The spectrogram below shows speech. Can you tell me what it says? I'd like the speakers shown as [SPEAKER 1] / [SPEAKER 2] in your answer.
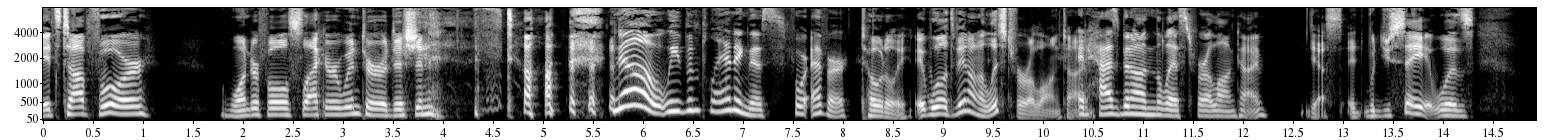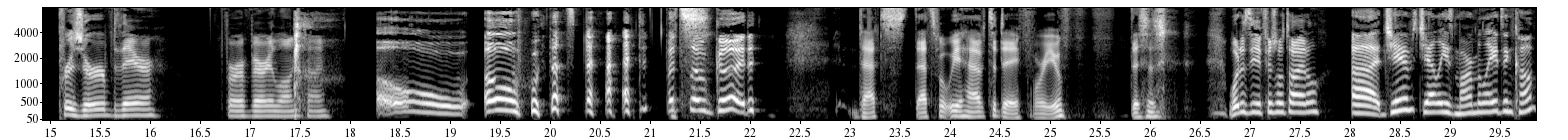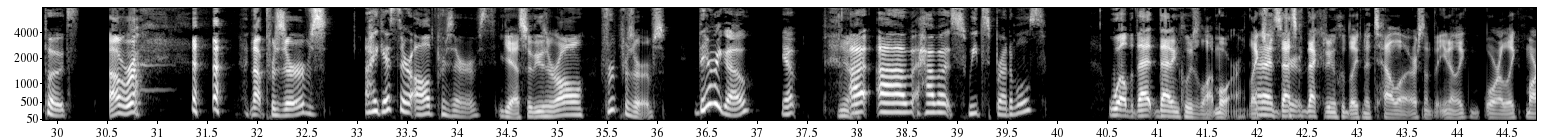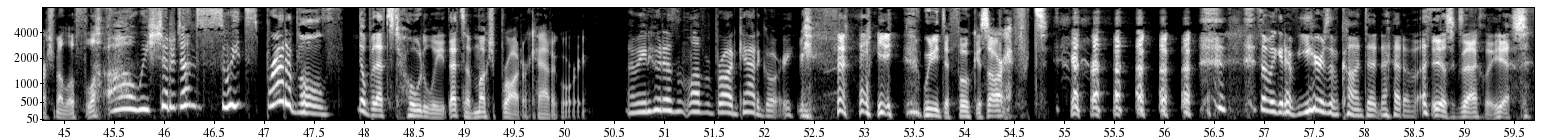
[SPEAKER 1] It's top four. Wonderful Slacker Winter Edition.
[SPEAKER 2] no, we've been planning this forever.
[SPEAKER 1] totally. It, well, it's been on a list for a long time.
[SPEAKER 2] It has been on the list for a long time.
[SPEAKER 1] yes. It, would you say it was preserved there for a very long time?
[SPEAKER 2] Oh, oh, that's bad, but so good.
[SPEAKER 1] that's that's what we have today for you. This is what is the official title?
[SPEAKER 2] Uh, jams, jellies, marmalades, and compotes.
[SPEAKER 1] All right. Not preserves.
[SPEAKER 2] I guess they're all preserves.
[SPEAKER 1] Yeah, so these are all fruit preserves.
[SPEAKER 2] There we go. Yep.
[SPEAKER 1] Yeah.
[SPEAKER 2] Uh, um, how about sweet spreadables?
[SPEAKER 1] Well, but that that includes a lot more. Like
[SPEAKER 2] That's
[SPEAKER 1] that's, that could include like Nutella or something, you know, like or like marshmallow fluff.
[SPEAKER 2] Oh, we should have done sweet spreadables.
[SPEAKER 1] No, but that's totally that's a much broader category.
[SPEAKER 2] I mean, who doesn't love a broad category?
[SPEAKER 1] we, we need to focus our efforts.
[SPEAKER 2] so we could have years of content ahead of us.
[SPEAKER 1] yes, exactly. Yes.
